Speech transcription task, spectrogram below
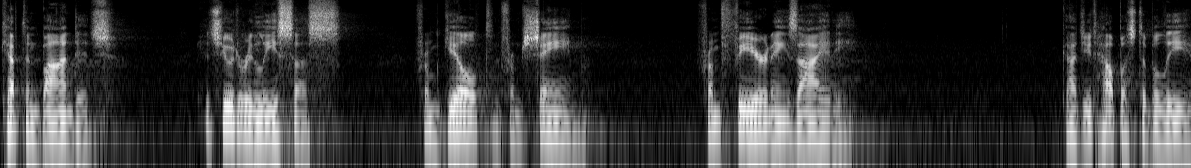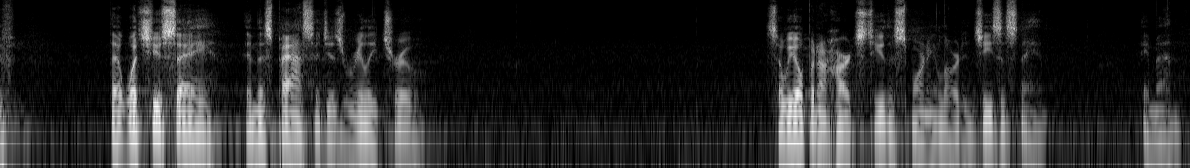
kept in bondage, that you would release us from guilt and from shame, from fear and anxiety. God, you'd help us to believe that what you say in this passage is really true. So we open our hearts to you this morning, Lord, in Jesus' name. Amen.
